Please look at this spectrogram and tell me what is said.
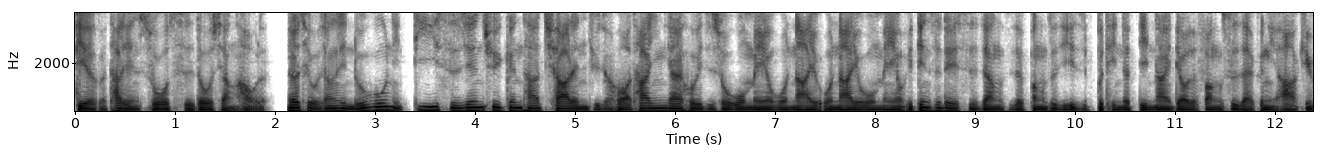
第二个他连说辞都想好了。而且我相信，如果你第一时间去跟他 challenge 的话，他应该会一直说“我没有，我哪有，我哪有，我没有”，一定是类似这样子的，帮自己一直不停的 deny 掉的方式来跟你 argue。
